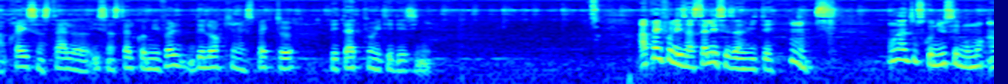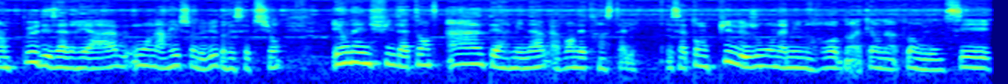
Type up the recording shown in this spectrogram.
après, ils s'installent, euh, ils s'installent comme ils veulent dès lors qu'ils respectent les tables qui ont été désignées. Après, il faut les installer, ces invités. Hmm. On a tous connu ces moments un peu désagréables où on arrive sur le lieu de réception et on a une file d'attente interminable avant d'être installé. Et ça tombe pile le jour où on a mis une robe dans laquelle on est un peu engoncé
